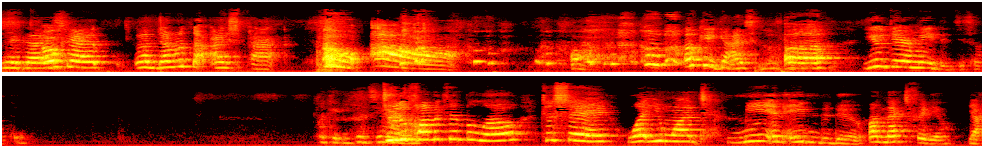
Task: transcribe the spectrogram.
Yeah, guys. Okay, I'm done with the ice pack. Oh, ah. okay, guys. Uh, you dare me to do something. Okay, you can see Do the comments in below to say what you want me and Aiden to do. on next video. Yeah.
